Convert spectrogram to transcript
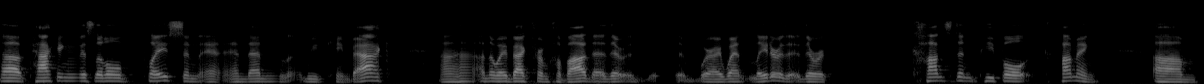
uh, packing this little place, and and then we came back. Uh, on the way back from Chabad, there, where I went later, there, there were constant people coming. Um,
